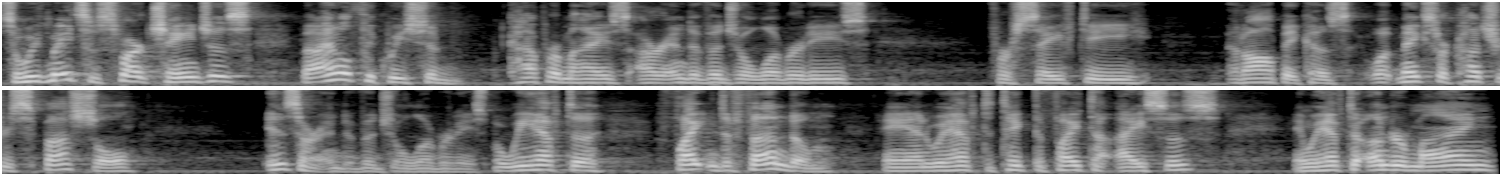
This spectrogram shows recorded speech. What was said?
So we've made some smart changes, but I don't think we should compromise our individual liberties for safety at all because what makes our country special is our individual liberties. But we have to fight and defend them, and we have to take the fight to ISIS, and we have to undermine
